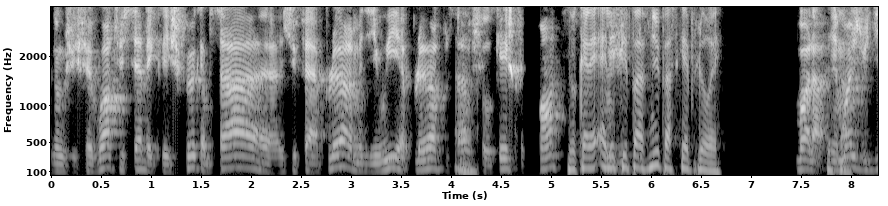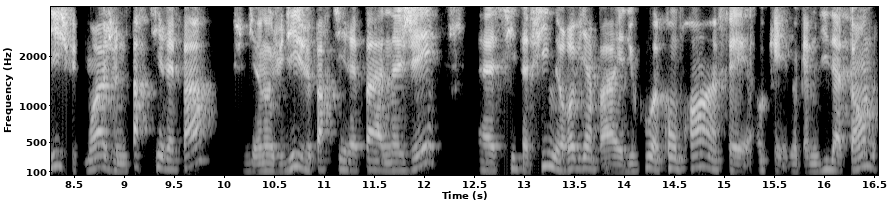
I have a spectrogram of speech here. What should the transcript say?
donc je lui fais voir, tu sais, avec les cheveux comme ça. Euh, je lui fais à pleurer. Elle me dit oui, elle pleure, tout ça. Ah. Je suis ok, je comprends. Donc elle, elle était pas venue parce qu'elle pleurait. Voilà. Et ça. moi je lui dis, je fais, moi je ne partirai pas je, donc je lui dis, je partirai pas à nager euh, si ta fille ne revient pas. Et du coup, elle comprend, elle fait, ok. Donc elle me dit d'attendre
